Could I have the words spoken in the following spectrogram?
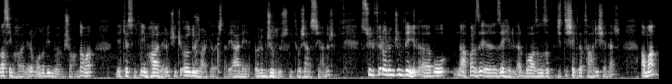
nasıl imha ederim onu bilmiyorum şu anda ama e, kesinlikle imha ederim. Çünkü öldürür arkadaşlar. Yani ölümcüldür hidrojen siyanür. Sülfür ölümcül değil. Ee, bu ne yapar? E, zehirler. Boğazınızı ciddi şekilde tahriş eder. Ama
